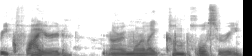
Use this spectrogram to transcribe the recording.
required or more like compulsory.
